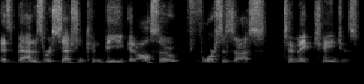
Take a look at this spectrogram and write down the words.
as bad as a recession can be, it also forces us to make changes.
